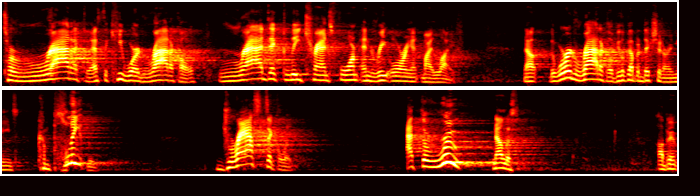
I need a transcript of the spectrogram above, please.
to radically, that's the key word, radical, radically transform and reorient my life. Now, the word radical, if you look up a dictionary, means completely, drastically, at the root. Now, listen. Been,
